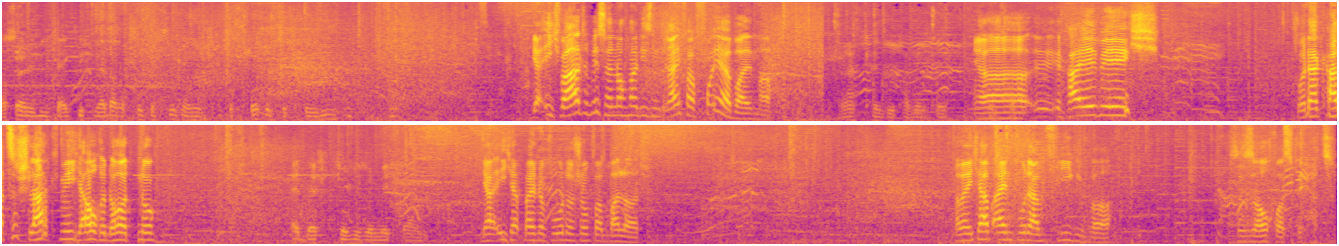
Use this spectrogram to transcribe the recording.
Das wäre mich eigentlich mehr darauf noch ein schickes Foto zu kriegen. Ja, ich warte, bis er nochmal diesen Dreifach Feuerball macht. Ja, kein guter Winkel. Ja, äh, heil mich. Oder Katze, schlag mich, auch in Ordnung. Er dasht sowieso nicht rein. Ja, ich habe meine Fotos schon verballert. Aber ich habe einen, wo der am Fliegen war. Das ist auch was wert.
